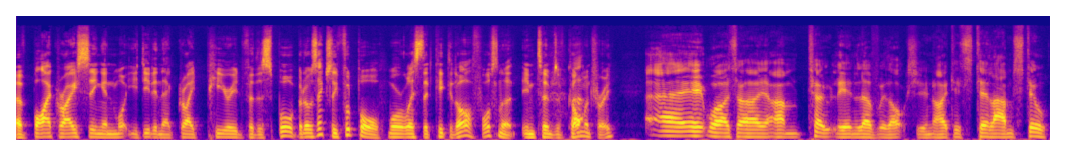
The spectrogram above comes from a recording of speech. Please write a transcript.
of bike racing and what you did in that great period for the sport, but it was actually football more or less that kicked it off, wasn't it, in terms of commentary? Uh, uh, it was. I, am totally in love with Oxford United. Still, I'm still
